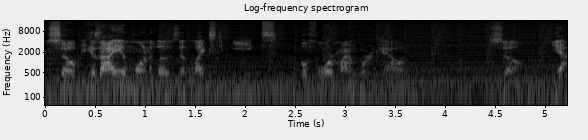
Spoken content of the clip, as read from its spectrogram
So because I am one of those that likes to eat before my workout, so yeah.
